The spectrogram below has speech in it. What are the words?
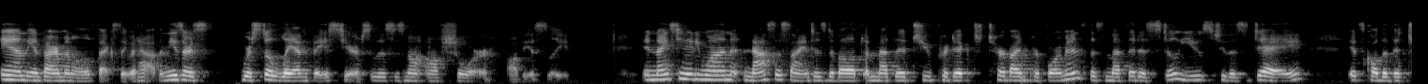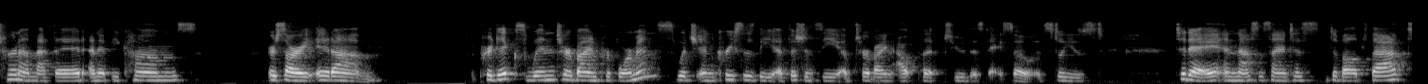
and the environmental effects they would have. And these are, we're still land based here, so this is not offshore, obviously. In 1981, NASA scientists developed a method to predict turbine performance. This method is still used to this day. It's called the Viterna method, and it becomes, or sorry, it um, predicts wind turbine performance, which increases the efficiency of turbine output to this day. So it's still used today, and NASA scientists developed that.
